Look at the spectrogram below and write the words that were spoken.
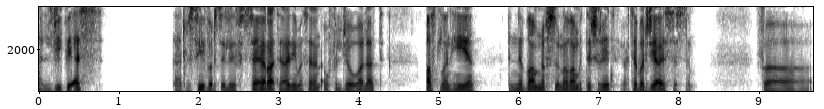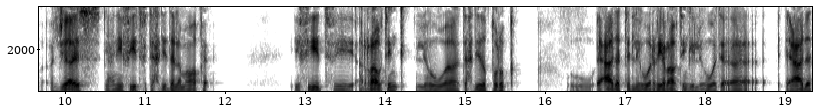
ال GPS receivers اللي في السيارات هذه مثلا أو في الجوالات أصلا هي النظام نفسه نظام التشغيل يعتبر GIS system فال GIS يعني يفيد في تحديد المواقع يفيد في ال routing اللي هو تحديد الطرق وإعادة اللي هو ال rerouting اللي هو إعادة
